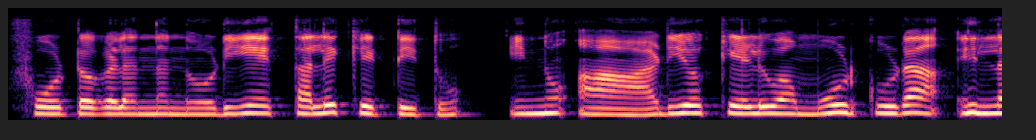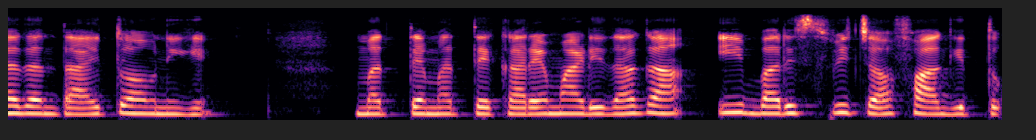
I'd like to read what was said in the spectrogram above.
ಫೋಟೋಗಳನ್ನು ನೋಡಿಯೇ ತಲೆ ಕೆಟ್ಟಿತು ಇನ್ನು ಆ ಆಡಿಯೋ ಕೇಳುವ ಮೂಡ್ ಕೂಡ ಇಲ್ಲದಂತಾಯಿತು ಅವನಿಗೆ. ಮತ್ತೆ ಮತ್ತೆ ಕರೆ ಮಾಡಿದಾಗ ಈ ಬಾರಿ ಸ್ವಿಚ್ ಆಫ್ ಆಗಿತ್ತು.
